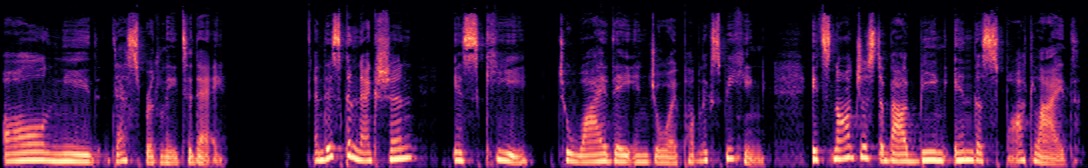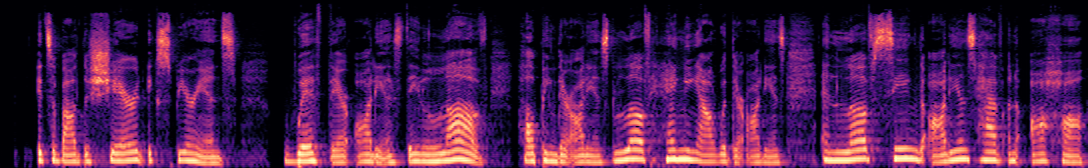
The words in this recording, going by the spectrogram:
all need desperately today. And this connection is key to why they enjoy public speaking. It's not just about being in the spotlight, It's about the shared experience with their audience. They love helping their audience, love hanging out with their audience, and love seeing the audience have an aha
